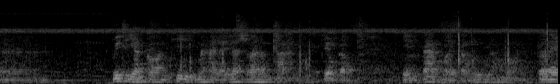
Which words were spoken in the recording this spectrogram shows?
อ่าวิทยากรที่มหาลัยราชภัฏลำปางเกี่ยวกับเห็นตั้งหอยสังลูกน้ำร้อนก็ได้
